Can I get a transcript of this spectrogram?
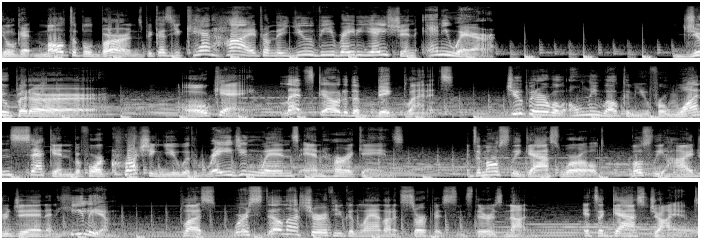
You'll get multiple burns because you can't hide from the UV radiation anywhere. Jupiter. Okay, let's go to the big planets. Jupiter will only welcome you for one second before crushing you with raging winds and hurricanes. It's a mostly gas world, mostly hydrogen and helium. Plus, we're still not sure if you can land on its surface since there is none. It's a gas giant.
